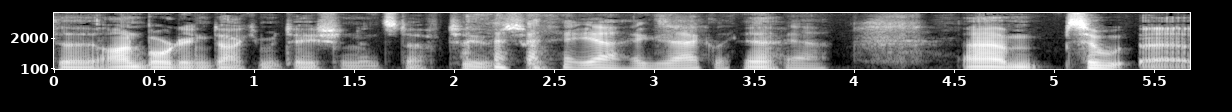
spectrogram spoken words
the onboarding documentation and stuff too. So yeah, exactly. Yeah. Yeah. Um, so uh,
